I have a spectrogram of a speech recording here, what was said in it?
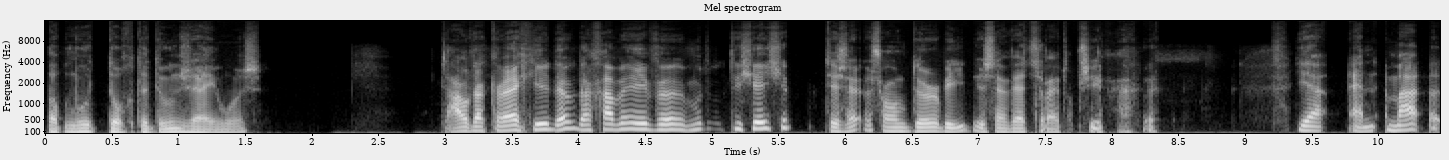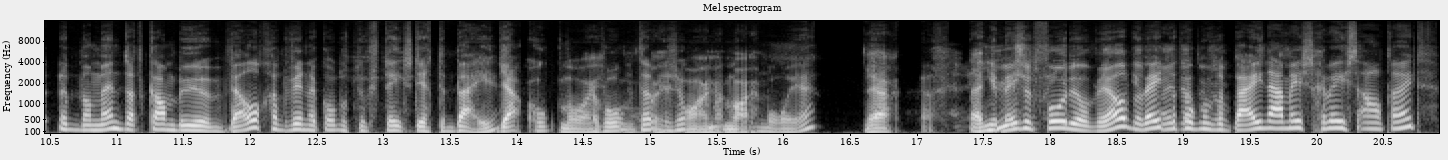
Dat moet toch te doen zijn, jongens. Nou, dan krijg je, dan, dan gaan we even, moeten we een? Het is zo'n derby, dus een wedstrijd op zich. Ja, en, maar eh, het moment dat Cambuur wel gaat winnen, komt natuurlijk steeds dichterbij. Hè? Ja, ook mooi. dat is ook mooi, mooi, mooi. mooi hè? Ja. En En je weet, is het voordeel wel. je dat weet wat ook dat onze bijnaam is geweest altijd.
